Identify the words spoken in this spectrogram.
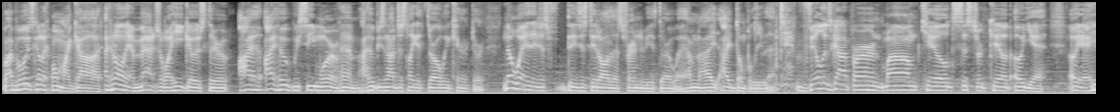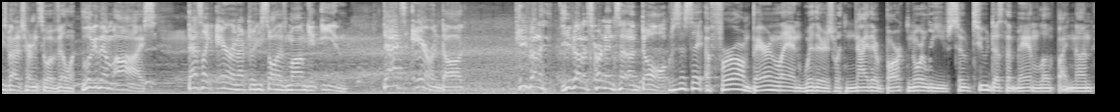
My boy's gonna. Oh my god! I can only imagine what he goes through. I I hope we see more of him. I hope he's not just like a throwaway character. No way they just they just did all this for him to be a throwaway. I'm not. I, I don't believe that. Village got burned. Mom killed. Sister killed. Oh yeah. Oh yeah. He's about to turn into a villain. Look at them eyes. That's like Eren after he saw his mom get eaten. That's Eren, dog. He's about to he's about to turn into a dog. What does that say? A fir on barren land withers with neither bark nor leaves. So too does the man loved by none.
